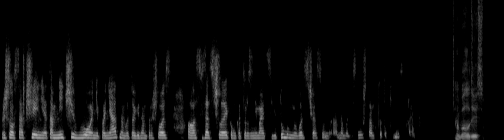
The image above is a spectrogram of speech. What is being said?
пришло сообщение, там ничего не понятно, в итоге нам пришлось а, связаться с человеком, который занимается Ютубом, и вот сейчас он нам объяснил, что там кто-то страйк. Обалдеть.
